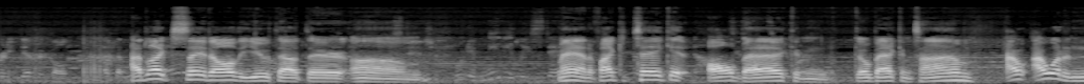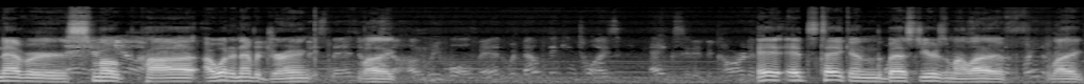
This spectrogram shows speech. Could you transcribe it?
pretty difficult. I'd like to say to all the youth out there, um, who immediately stand man, if I could take it all back and go back in time, I, I would have never smoked pot. I would have never drank. This man noticed Like, a hungry wolf and, without thinking twice, exited the car to it, it's taken the best years of my life. Like,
